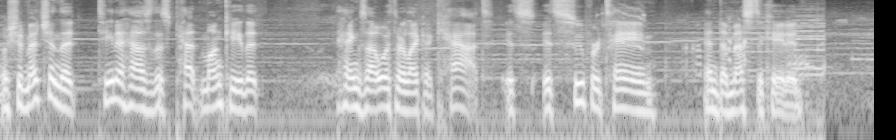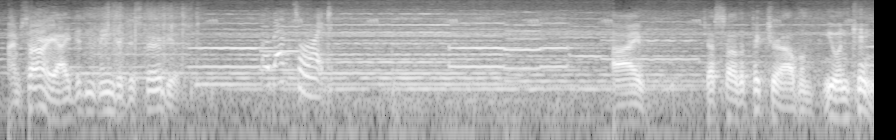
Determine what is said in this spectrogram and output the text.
We should mention that Tina has this pet monkey that hangs out with her like a cat. It's it's super tame and domesticated. I'm sorry, I didn't mean to disturb you. Oh, that's all right. I just saw the picture album, you and King.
